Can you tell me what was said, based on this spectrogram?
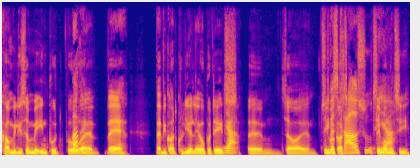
kom vi ligesom med input på, Okay. øh, hvad, hvad vi godt kunne lide at lave på dates. Ja. Øhm, så øh, Så de var skræddersyet til Det må jer? man sige.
